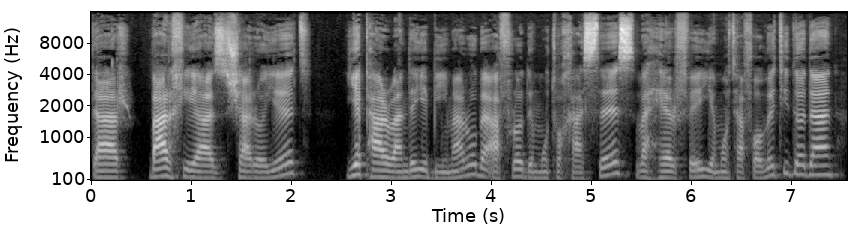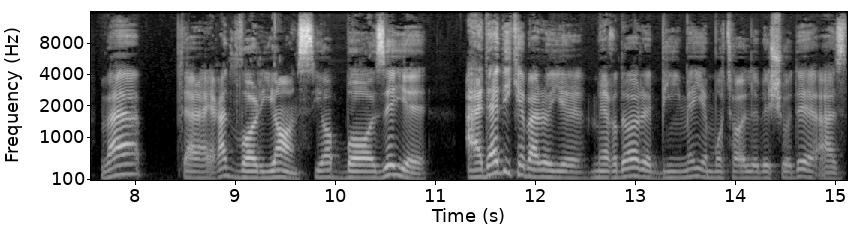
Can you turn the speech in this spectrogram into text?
در برخی از شرایط یه پرونده بیمه رو به افراد متخصص و حرفه‌ای متفاوتی دادن و در حقیقت واریانس یا بازه عددی که برای مقدار بیمه مطالبه شده از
